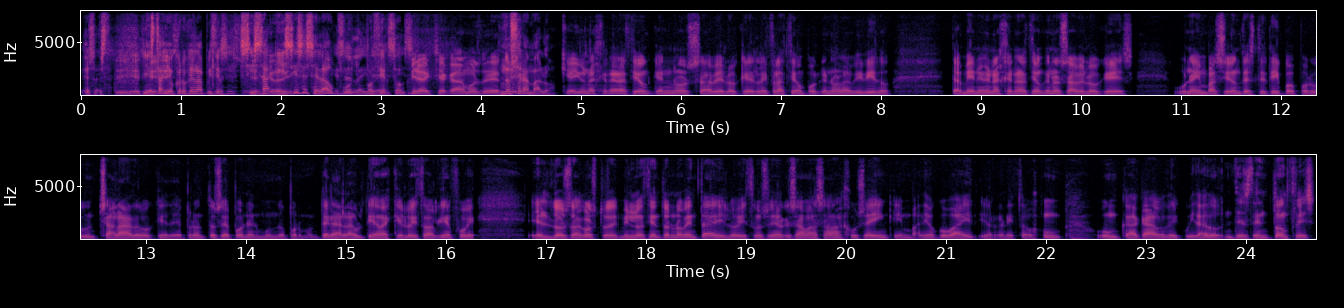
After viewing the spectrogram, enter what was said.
y esta yo creo que es la principal. Si, y si ese es el output, por cierto. Mira, si acabamos de decir no será malo. que hay una generación que no sabe lo que es la inflación porque no la ha vivido, también hay una generación que no sabe lo que es una invasión de este tipo por un chalado que de pronto se pone el mundo por montera. La última vez que lo hizo alguien fue el 2 de agosto de 1990 y lo hizo un señor que se llama Saddam Hussein, que invadió Kuwait y organizó un, un cacao de cuidado. Desde entonces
